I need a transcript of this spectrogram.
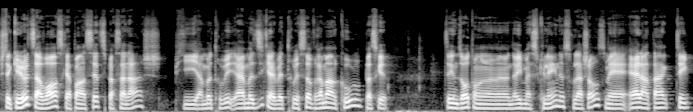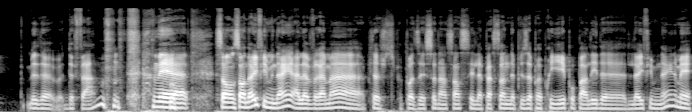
j'étais curieux de savoir ce qu'elle pensait de ce personnage, puis elle m'a trouvé... Elle m'a dit qu'elle avait trouvé ça vraiment cool, parce que, tu sais, nous autres, on a un œil masculin, sur la chose, mais elle, en tant que, de, de femme. mais euh, son, son œil féminin, elle a vraiment. puis Là, je peux pas dire ça dans le sens c'est la personne la plus appropriée pour parler de, de l'œil féminin, mais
